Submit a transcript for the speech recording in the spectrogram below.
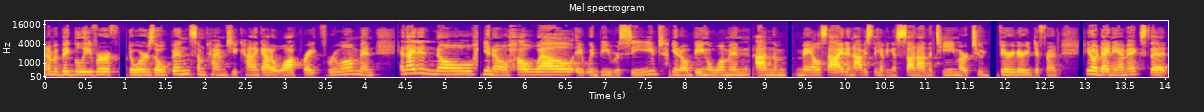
And I'm a big believer if doors open, sometimes you kind of got to walk right through them and and I didn't know, you know, how well it would be received, you know, being a woman on the male side and obviously having a son on the team are two very very different, you know, dynamics that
